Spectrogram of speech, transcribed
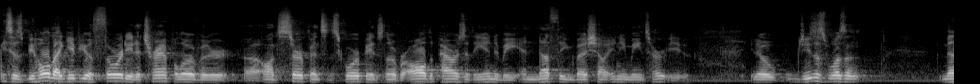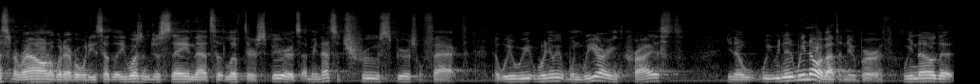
he says, Behold, I give you authority to trample over uh, on serpents and scorpions and over all the powers of the enemy, and nothing by shall any means hurt you. You know, Jesus wasn't messing around or whatever when he said that. He wasn't just saying that to lift their spirits. I mean, that's a true spiritual fact. That we, we, when, we when we are in Christ, you know, we, we know about the new birth. We know that,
